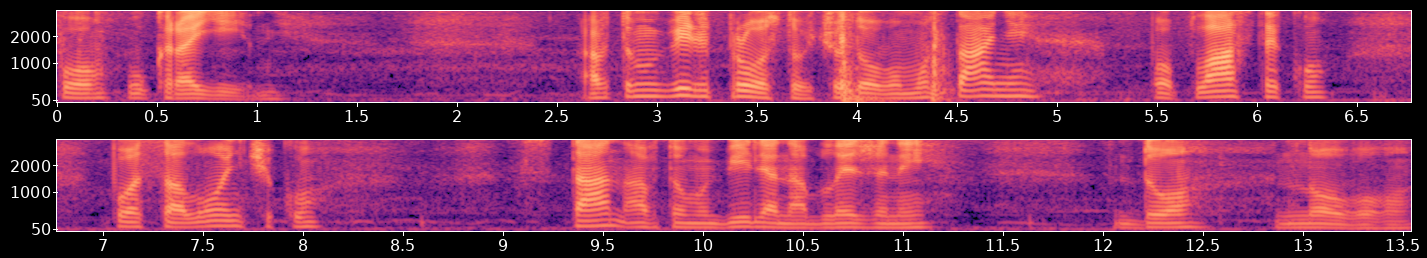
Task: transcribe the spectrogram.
по Україні. Автомобіль просто в чудовому стані, по пластику, по салончику. Стан автомобіля наближений до нового.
